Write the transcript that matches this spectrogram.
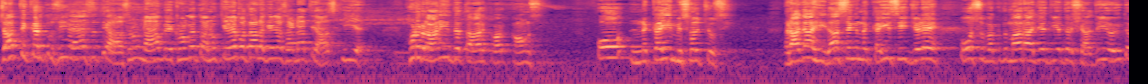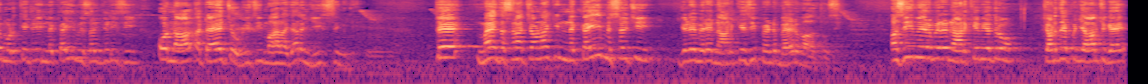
ਜਦ ਤੱਕ ਤੁਸੀਂ ਇਸ ਇਤਿਹਾਸ ਨੂੰ ਨਾ ਵੇਖੋਗੇ, ਤੁਹਾਨੂੰ ਕਿਵੇਂ ਪਤਾ ਲੱਗੇਗਾ ਸਾਡਾ ਇਤਿਹਾਸ ਕੀ ਹੈ? ਹੁਣ ਰਾਣੀ ਦਤਾਰ ਕੌਰ ਕੌਣ ਸੀ? ਉਹ ਨਕਈ ਮਿਸਲ ਚੋਂ ਸੀ। ਰਾਜਾ ਹੀਰਾ ਸਿੰਘ ਨਕਈ ਸੀ, ਜਿਹੜੇ ਉਸ ਵਕਤ ਮਹਾਰਾਜੇ ਦੀ ਇਧਰ ਸ਼ਾਦੀ ਹੋਈ ਤੇ ਮੁੜ ਕੇ ਜਿਹੜੀ ਨਕਈ ਮਿਸਲ ਜਿਹੜੀ ਸੀ, ਉਹ ਨਾਲ ਅਟੈਚ ਹੋ ਗਈ ਸੀ ਮਹਾਰਾਜਾ ਰਣਜੀਤ ਸਿੰਘ ਦੀ। ਤੇ ਮੈਂ ਦੱਸਣਾ ਚਾਹਣਾ ਕਿ ਨਕਈ ਮਿਸਲ ਚ ਹੀ ਜਿਹੜੇ ਮੇਰੇ ਨਾਨਕੇ ਸੀ, ਪਿੰਡ ਬੈੜਵਾਲ ਤੋਂ ਸੀ। ਅਸੀਂ ਮੇਰੇ ਮੇਰੇ ਨਾਨਕੇ ਵੀ ਇਧਰੋਂ ਚੜ੍ਹਦੇ ਪੰਜਾਬ ਚ ਗਏ,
